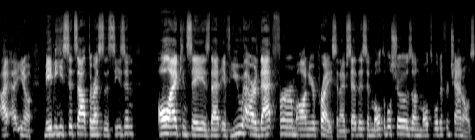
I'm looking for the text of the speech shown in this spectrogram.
I, I, you know, maybe he sits out the rest of the season. All I can say is that if you are that firm on your price, and I've said this in multiple shows on multiple different channels,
